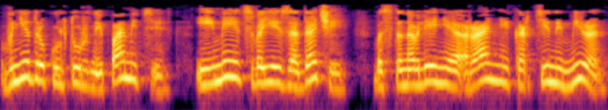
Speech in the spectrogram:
в недра культурной памяти и имеет своей задачей восстановление ранней картины мира,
